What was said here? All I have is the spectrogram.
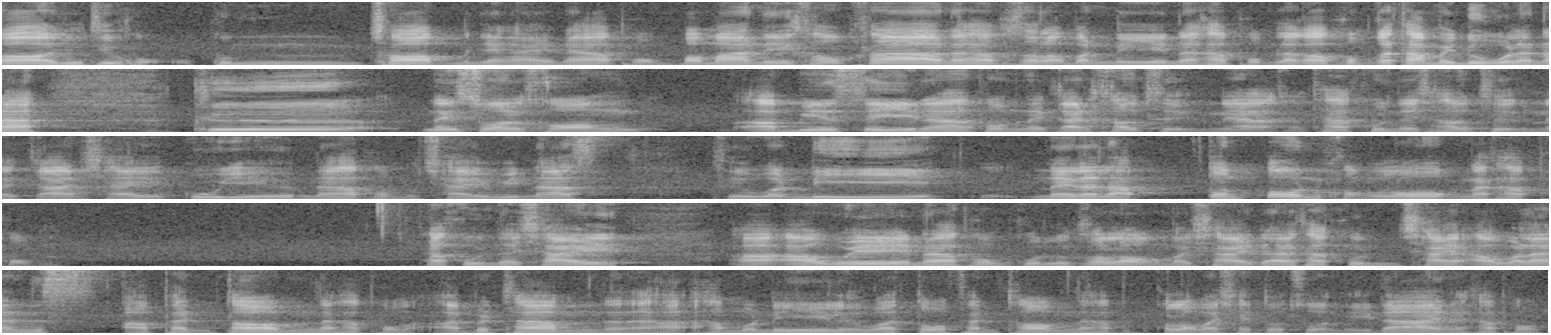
ก็อยู่ที่คุณชอบมันยังไงนะครับผมประมาณนี้คร่าวๆนะครับสำหรับวันนี้นะครับ ผมแล้วก็ผมก็ทำให้ดูแล้วนะ คือในส่วนของอ่า BSC นะครับผมในการเข้าถึงเนี่ย ถ้าคุณจะเข้าถึงในการใช้กู้ยืมนะครับผมใช้วินัสถือว่าดีในระดับต้นๆของโลกนะครับผม ถ้าคุณจะใช้ อาเวนะครับผมคุณก็ลองมาใช้ได้ถ้าคุณใช้ Avalanche อ่า Phantom นะครับผม Arbitrum Harmony หรือว่าตัว Phantom นะครับก็ลองมาใช้ตัวส่วนนี้ได้นะครับผม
